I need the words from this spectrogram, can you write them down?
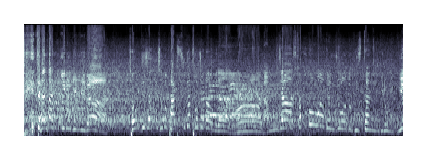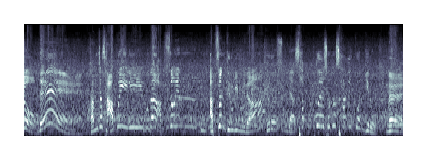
대단한 기록입니다. 경기장에서도 박수가 터져 나옵니다. 아, 남자 3부와 견주어도 비슷한 기록이고요. 네 남자 4부의 1위보다 앞선 앞선 기록입니다. 그렇습니다. 3부에서도 상위권 기록, 네,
